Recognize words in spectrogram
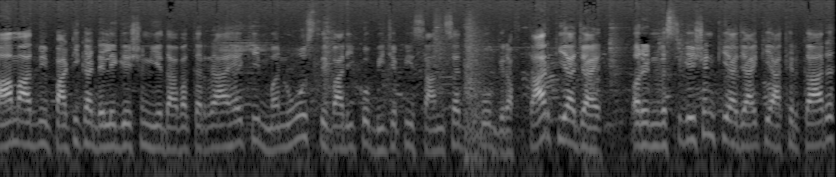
आम आदमी पार्टी का डेलीगेशन ये दावा कर रहा है कि मनोज तिवारी को बीजेपी सांसद को गिरफ़्तार किया जाए और इन्वेस्टिगेशन किया जाए कि आखिरकार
